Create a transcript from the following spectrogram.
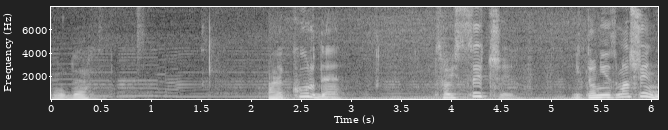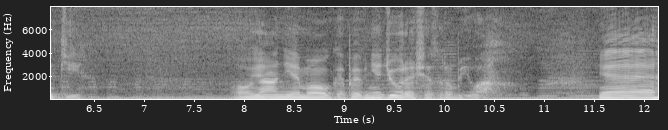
Kurde. Ale kurde. Coś syczy. I to nie z maszynki. O ja nie mogę. Pewnie dziurę się zrobiła. Nie.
